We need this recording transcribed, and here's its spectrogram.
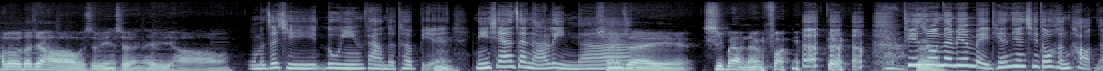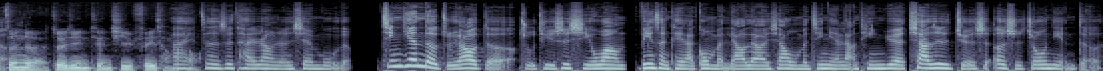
Hello，大家好，我是 Vincent，Effy 好。我们这期录音非常的特别，嗯，您现在在哪里呢？现在在西班牙南方。对，听说那边每天天气都很好的，真的，最近天气非常好，哎，真的是太让人羡慕了。今天的主要的主题是希望 Vincent 可以来跟我们聊聊一下我们今年两厅院夏日爵士二十周年的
